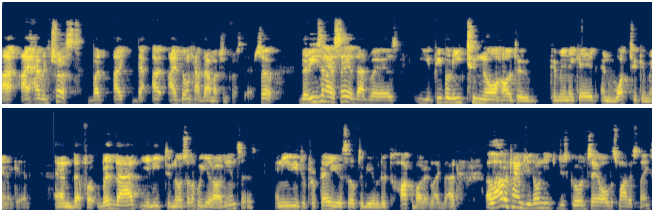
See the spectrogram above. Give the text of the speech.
I, I have interest, but I, I, I don't have that much interest there. So the reason I say it that way is you, people need to know how to communicate and what to communicate. And for, with that, you need to know sort of who your audience is, and you need to prepare yourself to be able to talk about it like that a lot of times you don't need to just go and say all the smartest things.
